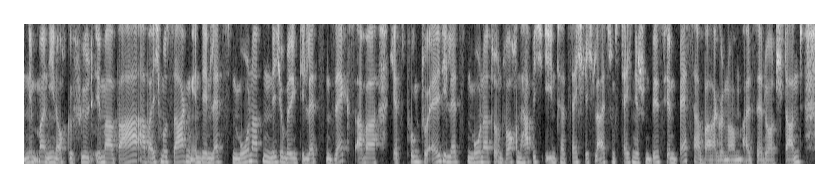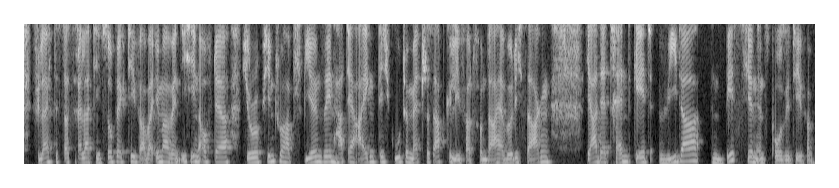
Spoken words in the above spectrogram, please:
nimmt man ihn auch gefühlt immer wahr. Aber ich muss sagen, in den letzten Monaten, nicht unbedingt die letzten sechs, aber jetzt punktuell die letzten Monate und Wochen, habe ich ihn tatsächlich leistungstechnisch ein bisschen besser wahrgenommen, als er dort stand. Vielleicht ist das relativ subjektiv, aber immer wenn ich ihn auf der European Tour habe spielen sehen, hat er eigentlich gute Matches abgeliefert. Von daher würde ich sagen, ja, der Trend geht wieder ein bisschen ins Positive.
